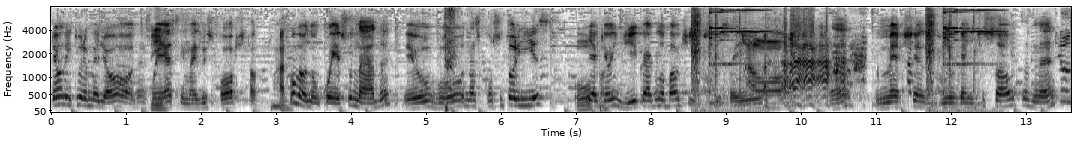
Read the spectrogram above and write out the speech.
Tem uma leitura melhor, né? Conhecem mais o esporte e tal. Claro. Como eu não conheço nada, eu vou nas consultorias e aqui Opa. eu indico é a Global Tips. Isso aí, né? Merchandinho que a gente solta, né? Meu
